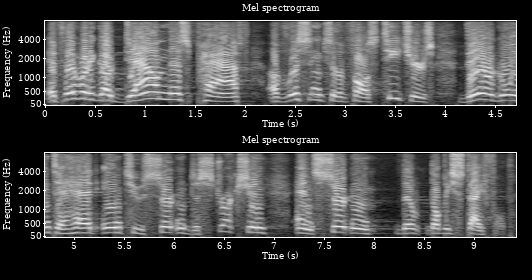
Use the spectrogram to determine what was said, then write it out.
If they were to go down this path of listening to the false teachers, they are going to head into certain destruction and certain they'll, they'll be stifled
